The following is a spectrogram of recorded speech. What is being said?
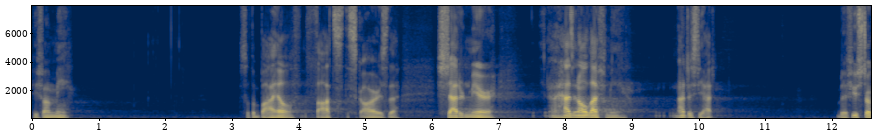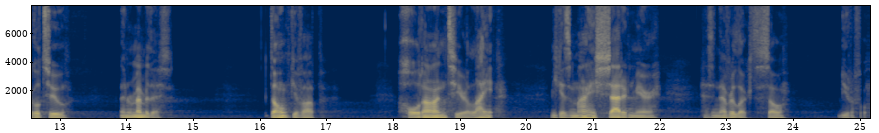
He found me. So the bile, the thoughts, the scars, the shattered mirror, you know, it hasn't all left me. Not just yet. But if you struggle too, then remember this don't give up. Hold on to your light because my shattered mirror has never looked so beautiful.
